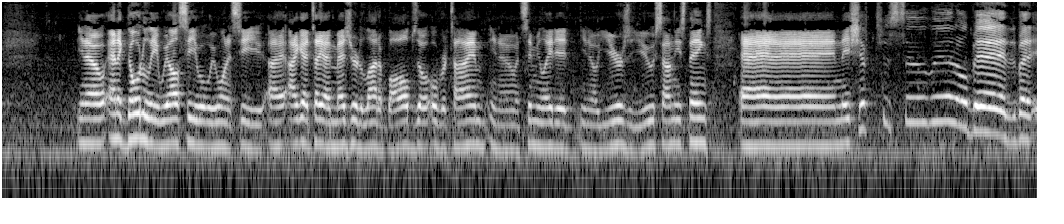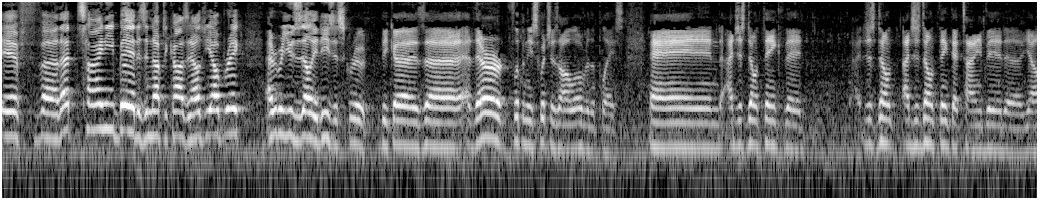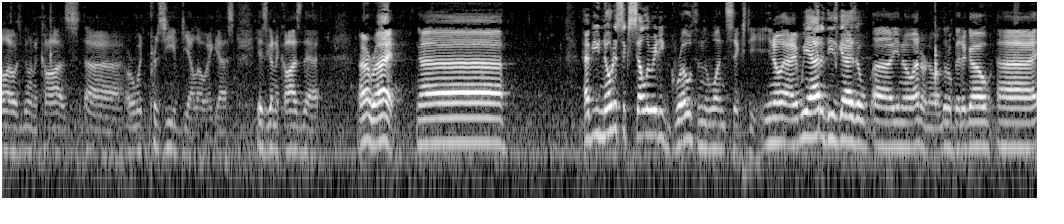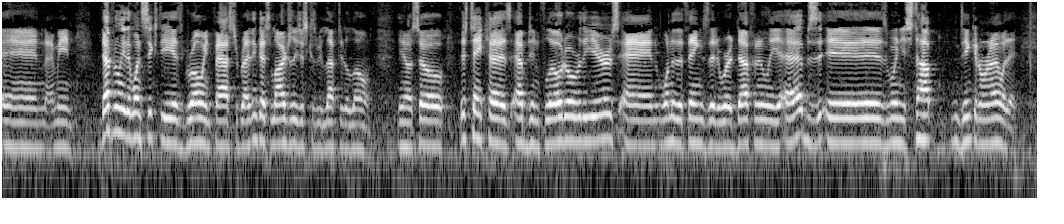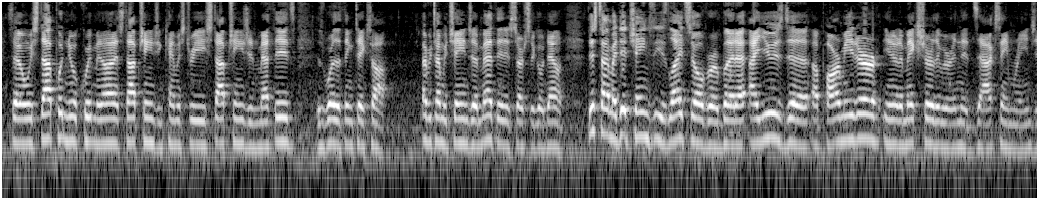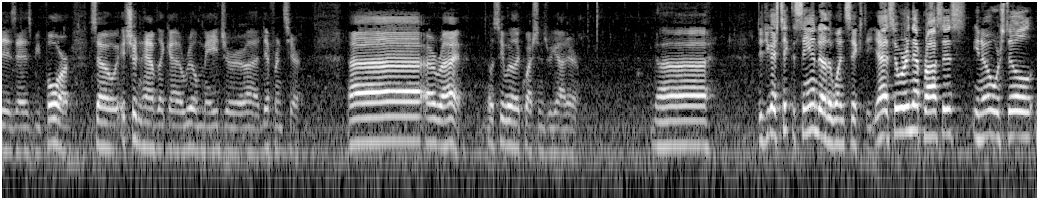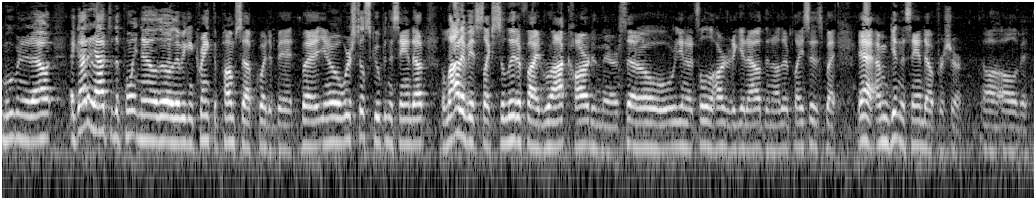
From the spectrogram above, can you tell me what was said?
you know, anecdotally, we all see what we want to see. I, I got to tell you, I measured a lot of bulbs o- over time, you know, and simulated, you know, years of use on these things, and they shift just a little bit. But if uh, that tiny bit is enough to cause an algae outbreak, everybody uses LEDs is screwed because uh, they're flipping these switches all over the place, and I just don't think that I just don't. I just don't think that tiny bit of yellow is going to cause, uh, or what perceived yellow, I guess, is going to cause that. All right. Uh, have you noticed accelerated growth in the 160? You know, I, we added these guys, uh, you know, I don't know, a little bit ago, uh, and I mean, definitely the 160 is growing faster, but I think that's largely just because we left it alone. You know, so this tank has ebbed and flowed over the years, and one of the things that where it definitely ebbs is when you stop dinking around with it. So when we stop putting new equipment on it, stop changing chemistry, stop changing methods, is where the thing takes off. Every time we change a method, it starts to go down. This time I did change these lights over, but I, I used a, a par meter, you know, to make sure that we were in the exact same ranges as before. So it shouldn't have like a real major uh, difference here. Uh, all right. Let's see what other questions we got here. Uh, did you guys take the sand out of the 160? Yeah, so we're in that process. You know, we're still moving it out. I got it out to the point now, though, that we can crank the pumps up quite a bit. But, you know, we're still scooping the sand out. A lot of it's like solidified rock hard in there. So, you know, it's a little harder to get out than other places. But, yeah, I'm getting the sand out for sure, uh, all of it.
